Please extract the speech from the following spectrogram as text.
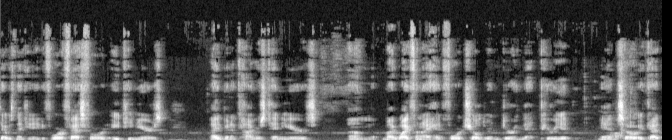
that was 1984. Fast forward 18 years. I had been in Congress 10 years. Um, my wife and I had four children during that period, and wow. so it got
